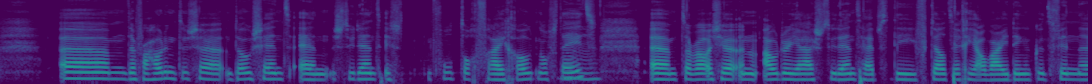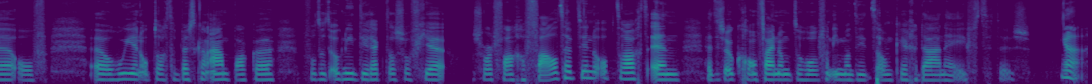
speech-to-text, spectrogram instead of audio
ehm, de verhouding tussen docent en student is, voelt toch vrij groot nog steeds. Mhm. Ehm, terwijl als je een ouderjaars student hebt die vertelt tegen jou waar je dingen kunt vinden of eh, hoe je een opdracht het best kan aanpakken, voelt het ook niet direct alsof je een soort van gefaald hebt in de opdracht. En het is ook gewoon fijn om te horen van iemand die het al een keer gedaan heeft. Dus Ja,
